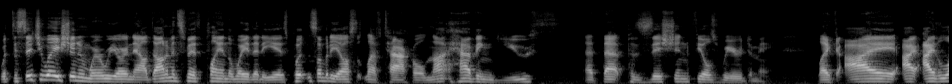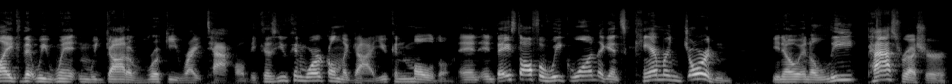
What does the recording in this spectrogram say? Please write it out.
with the situation and where we are now, Donovan Smith playing the way that he is, putting somebody else at left tackle, not having youth at that position feels weird to me. Like I, I I like that we went and we got a rookie right tackle because you can work on the guy, you can mold him. And and based off of week one against Cameron Jordan, you know, an elite pass rusher,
